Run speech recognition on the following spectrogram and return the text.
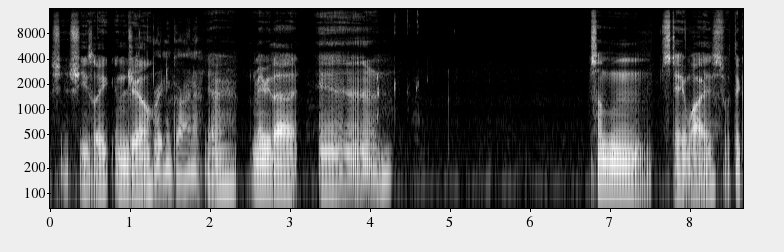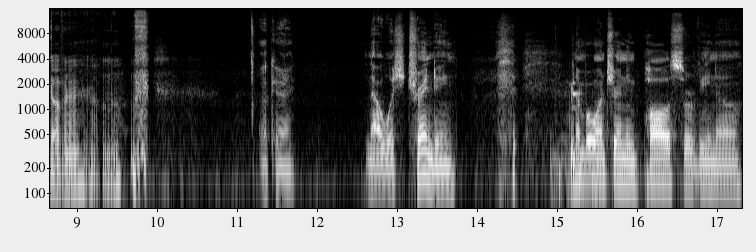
Sh she's like in jail. Brittney Griner. Yeah, maybe that and something state wise with the governor. I don't know. Okay. Now what's trending? Number one trending, Paul Sorvino.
